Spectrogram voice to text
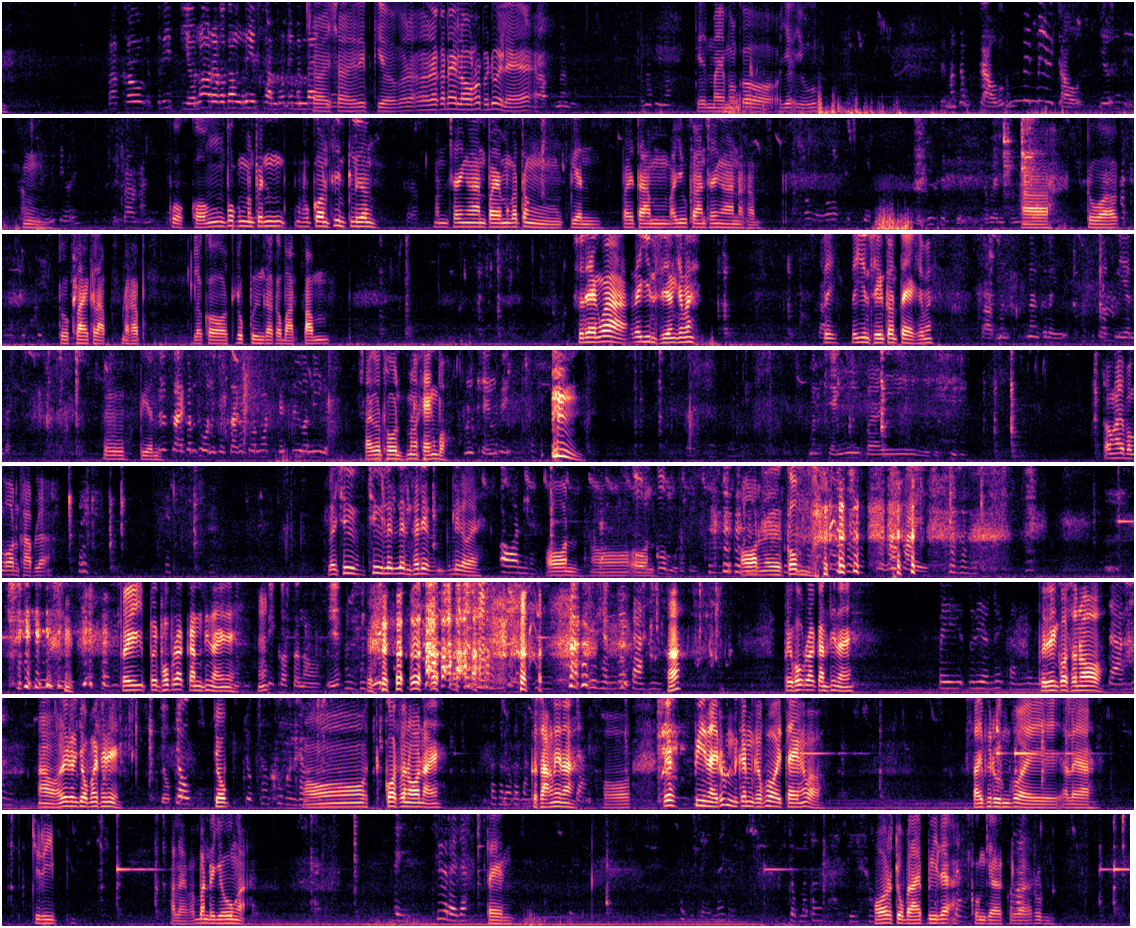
เพราะเขารีบเกี่ยวเนาะเราก็ต้องรีบทำรถให้มันได้ใช่ใช่รีบเกี่ยวก็ได้เออแล้วก็ได้ลองรถไปด้วยแหละครับนั่นนะพี่เนาะ เปลี่ยนใหม่มันก็เยอะอยู่แต่มันก็เก่ามันก็ไม่ไม่ได้เก่าเยอะนะพี่เก่าอืมอย่างนิดเดียวเองเป็นบางอันพวกของพวกมันเป็นอุปกรณ์สิ้นเปลืองครับมันใช้งานไปมันก็ต้องเปลี่ยนไปตามอายุการใช้งานนะครับเขาบอกว่าสิบเจ็ดเอาเป็นอ่าตัวอัดสิบเจ็ดตัวคลายกลับนะครับ แล้วก็ลูกปืนกากบาทปั๊ม แสดงว่าได้ยินเสียงใช่ไหม ได้ได้ยินเสียงตอนแตกใช่ไหมครับมันนั่นก็เลยก็เปลี่ยนไปเออเปลี่ยนแล้วสายคอนโทรลนี่คือสายคอนโทรลว่าไปซื้อวันนี้เลยสายกระโทนมันแข็งบ่ มันแข็งพี่ มันแข็งไปต้องให้บังออนขับแล้ว แล้วชื่อชื่อเล่นเล่นเขาเรียกเรียกอะไร ออนจ้ะออนอ๋อออนก้มๆครับพี่ออนเออก้มภาษาไทยไปไปพบรักกันที่ไหนเนี่ยฮะพี่กศนเอ๊ะเรียนด้วยกัน ฮะไปพบรักกันที่ไหน ไปเรียนด้วยกันไปเรียนกศนจ้ะอ้าวเรียนจบไหมที่นี่จบจบจบจบทั้งคู่เลยอ๋อกศนไหน ก็สนุกกระสังกระสังนี่นะจ้ะอ๋อเอ๊ะปีไหนรุ่นกันกับพวกไอ้แตงหรือเปล่าสายพิรุณพวกไอ้อะไรอะจุรีอะไรวะบรรดโยงอะไอชื่ออะไรจ๊ะแตงไม่ถูกใจน่าจะจบมาตั้งหลายปีแล้วอ๋อจบมาหลายปีแล้วจ้ะคงจะคนละรุ่น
